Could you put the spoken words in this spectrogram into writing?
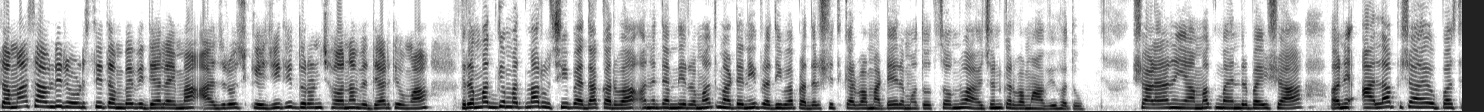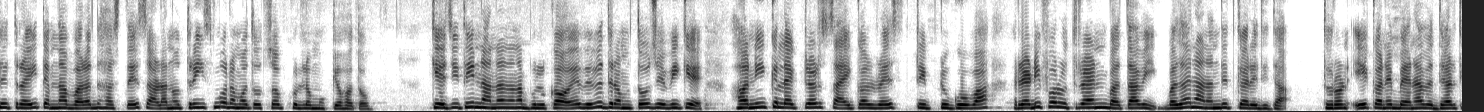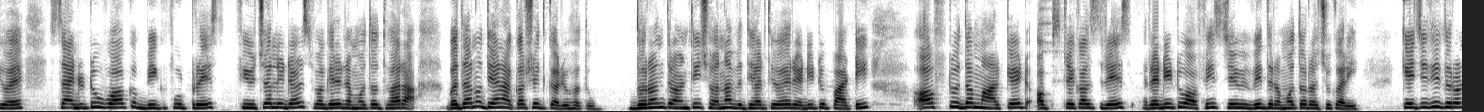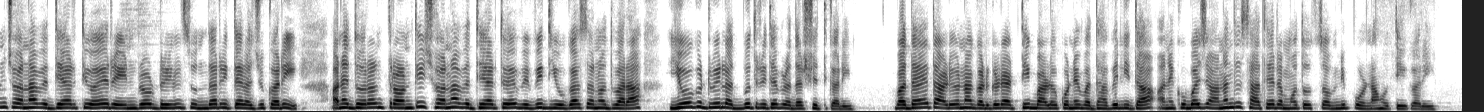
સમા Savli road સ્થિત અંબે વિદ્યાલયમાં આજરોજ કેજીથી ધોરણ છ ના વિદ્યાર્થીઓમાં રમતગમતમાં રુચિ પેદા કરવા અને તેમની રમત માટેની પ્રતિભા પ્રદર્શિત કરવા માટે રમતોત્સવનું આયોજન કરવામાં આવ્યું હતું. શાળાના નિયામક મહેન્દ્રભાઈ શાહ અને આલાપ શાહે ઉપસ્થિત રહી તેમના વરદ હસ્તે શાળાનો ત્રીસમો રમતોત્સવ ખુલ્લો મૂક્યો હતો. કેજીથી નાના નાના ભૂલકાઓએ વિવિધ રમતો જેવી કે honey collector, cycle race, trip to Goa, ready for Uttarayan બતાવી બધાને આનંદિત કરી દીધા. ધોરણ એક અને બેના વિદ્યાર્થીઓએ side to walk, big foot race, future leaders વગેરે રમતો દ્વારા બધાનું ધ્યાન આકર્ષિત કર્યું હતું. ધોરણ ત્રણથી છના વિદ્યાર્થીઓએ ready to party, off to the market, obstacles race, ready to office જેવી વિવિધ રમતો રજૂ કરી. કેજીથી ધોરણ છના વિદ્યાર્થીઓએ રેઇનબો ડ્રીલ સુંદર રીતે રજૂ કરી અને ધોરણ ત્રણથી છના વિદ્યાર્થીઓએ વિવિધ યોગાસનો દ્વારા યોગ ડ્રીલ અદ્ભુત રીતે પ્રદર્શિત કરી. બધાએ તાળીઓના ગડગડાટથી બાળકોને વધાવી લીધા અને ખૂબ જ આનંદ સાથે રમતોત્સવની પૂર્ણાહુતિ કરી.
